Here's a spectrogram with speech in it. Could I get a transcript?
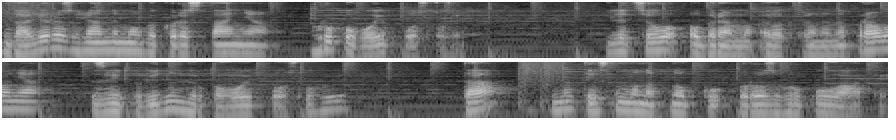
Далі розглянемо використання групової послуги. Для цього оберемо електронне направлення з відповідною груповою послугою та натиснемо на кнопку Розгрупувати.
